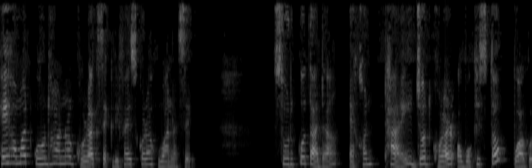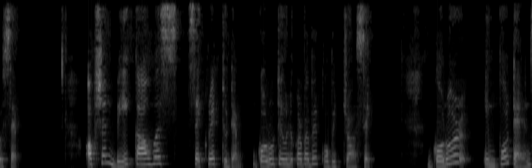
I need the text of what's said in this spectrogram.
সেই সময়ত কোনো ধৰণৰ ঘোঁৰাক ছেক্ৰিফাইচ কৰা হোৱা নাছিল। চুৰকোটাদা এখন ঠাই য'ত ঘোঁৰাৰ অৱশিষ্ট পোৱা গৈছে। Option B cow was sacred to them গৰু তেওঁলোকৰ বাবে পবিত্ৰ আছিল। গৰুৰ ইম্পৰ্টেঞ্চ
